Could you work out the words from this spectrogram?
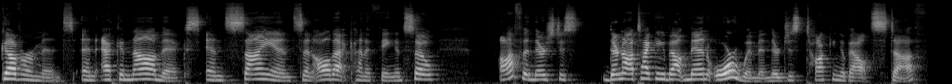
government and economics and science and all that kind of thing. And so often there's just, they're not talking about men or women, they're just talking about stuff.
